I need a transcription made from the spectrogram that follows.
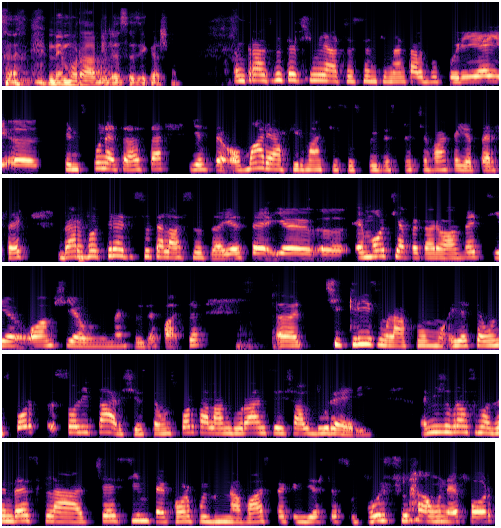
memorabilă, să zic așa. Îmi transmiteți și mie acest sentiment al bucuriei. Uh, când spuneți asta, este o mare afirmație să spui despre ceva că e perfect, dar vă cred 100%. Este e, uh, emoția pe care o aveți, o am și eu în momentul de față. Ciclismul acum este un sport solitar și este un sport al anduranței și al durerii. Nici nu vreau să mă gândesc la ce simte corpul dumneavoastră când este supus la un efort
